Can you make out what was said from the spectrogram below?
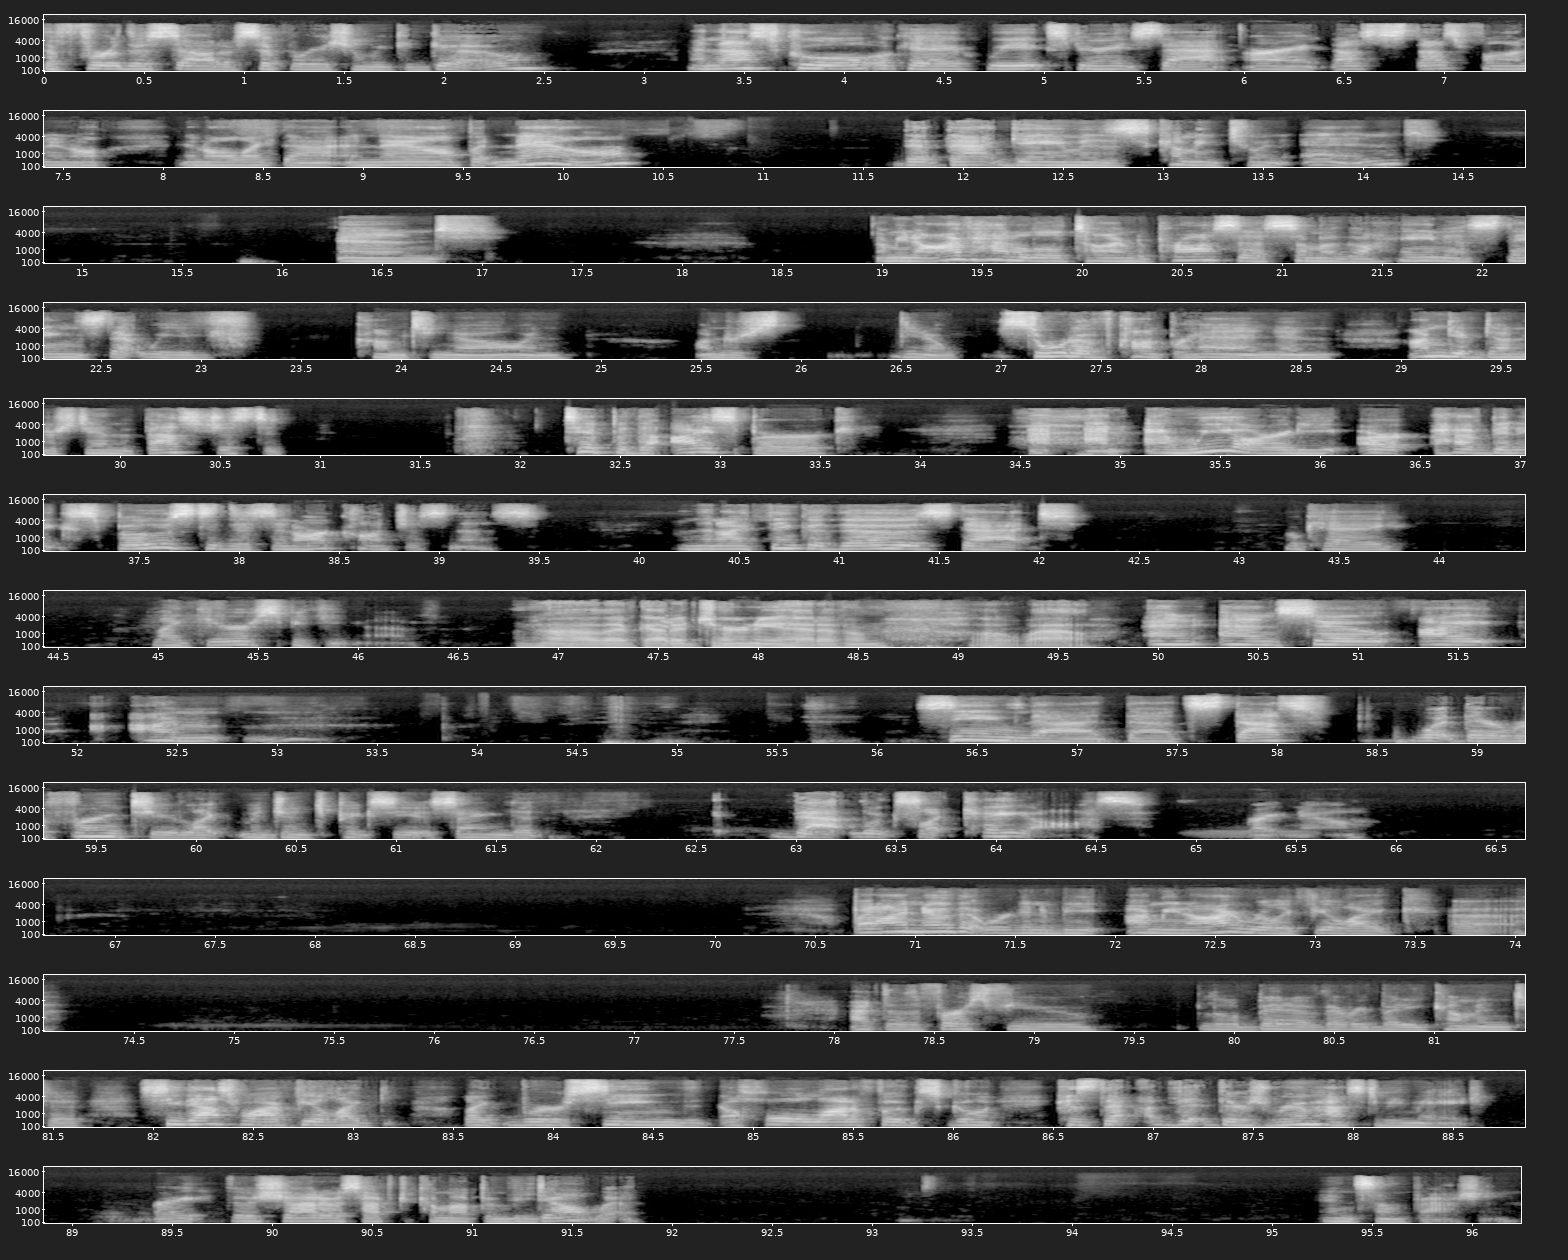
the furthest out of separation we could go. And that's cool. Okay, we experienced that. All right, that's that's fun and all and all like that. And now, but now that that game is coming to an end and I mean, I've had a little time to process some of the heinous things that we've come to know and under, you know, sort of comprehend. And I'm given to understand that that's just a tip of the iceberg. And, and, we already are have been exposed to this in our consciousness. And then I think of those that, okay, like you're speaking of Oh, they've got a journey ahead of them. Oh, wow. And and so I I'm seeing that that's that's what they're referring to like magenta pixie is saying that that looks like chaos right now. But i know that we're going to be i mean i really feel like uh after the first few little bit of everybody coming to see that's why i feel like like we're seeing a whole lot of folks going because that, that there's room has to be made right? Those shadows have to come up and be dealt with in some fashion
